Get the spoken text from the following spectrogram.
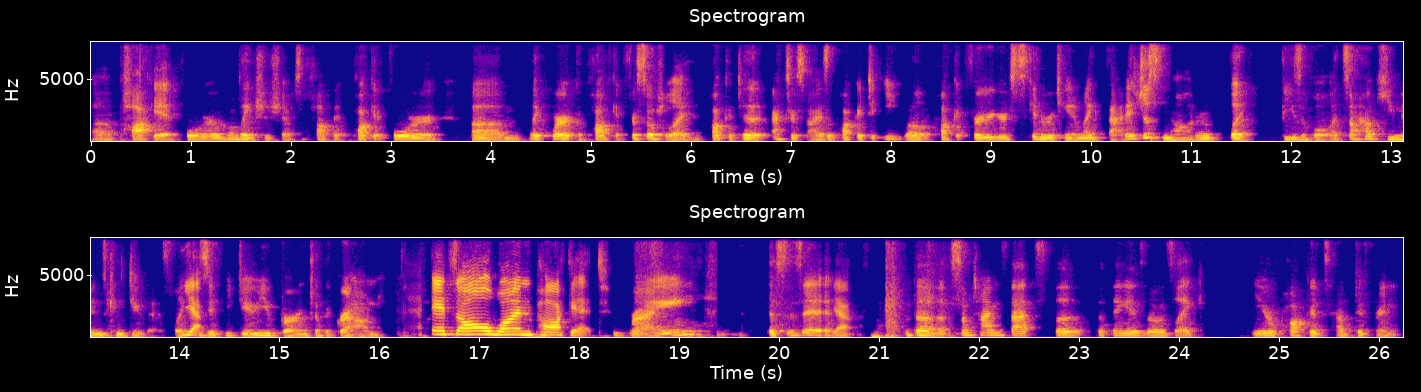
a pocket for relationships, a pocket pocket for um, like work, a pocket for social life, a pocket to exercise, a pocket to eat well, a pocket for your skin routine. I'm like, that is just not a like feasible. It's not how humans can do this. Like, yeah. if you do, you burn to the ground. It's all one pocket. Right. This is it. Yeah. The sometimes that's the the thing is though, is like your pockets have different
